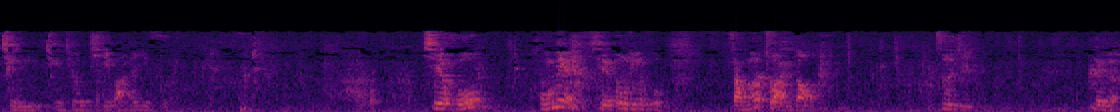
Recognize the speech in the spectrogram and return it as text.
请请求提拔的意思。写湖湖面，写洞庭湖，怎么转到自己那个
